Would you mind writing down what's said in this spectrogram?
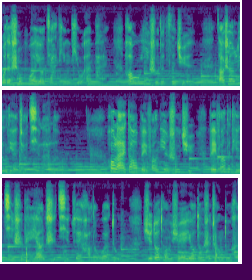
我的生活由家庭替我安排，毫无艺术的自觉，早上六点就起来了。后来到北方念书去，北方的天气是培养瓷器最好的沃土，许多同学又都是程度很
